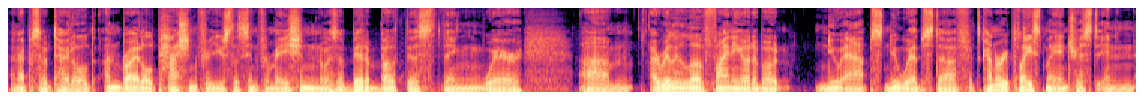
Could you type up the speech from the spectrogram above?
an episode titled Unbridled Passion for Useless Information was a bit about this thing where um, I really love finding out about new apps, new web stuff. It's kind of replaced my interest in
